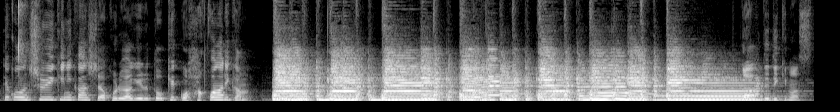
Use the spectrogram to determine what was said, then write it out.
でこの中域に関してはこれを上げると結構箱なり感。が出てきます。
